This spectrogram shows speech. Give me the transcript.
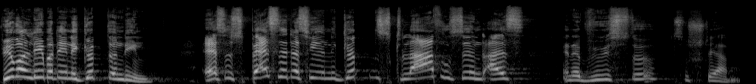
Wir wollen lieber den Ägyptern dienen. Es ist besser, dass wir in Ägypten Sklaven sind, als in der Wüste zu sterben.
